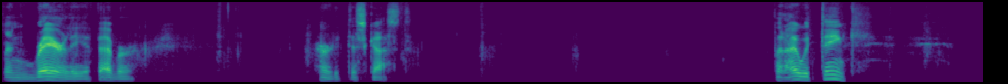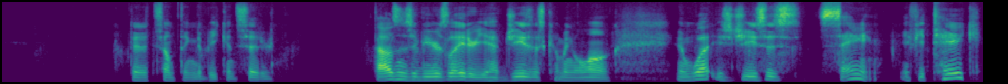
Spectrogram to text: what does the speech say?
And rarely, if ever, heard it discussed. But I would think that it's something to be considered. Thousands of years later, you have Jesus coming along. And what is Jesus saying? If you take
